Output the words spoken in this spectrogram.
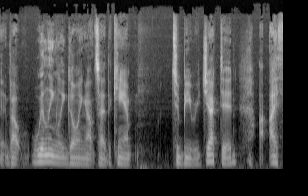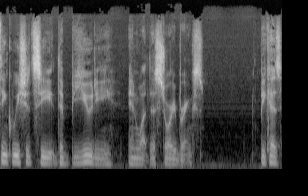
about willingly going outside the camp to be rejected, I think we should see the beauty in what this story brings. Because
